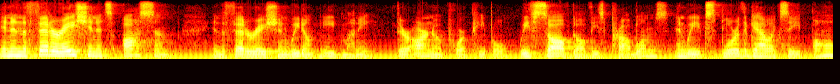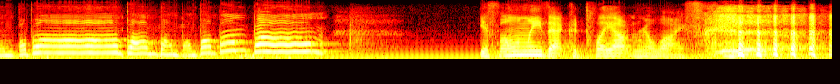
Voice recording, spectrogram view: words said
And in the Federation, it's awesome. In the Federation, we don't need money. There are no poor people. We've solved all these problems, and we explore the galaxy. Boom, boom, boom, boom, boom, boom, boom, boom, boom. If only that could play out in real life.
